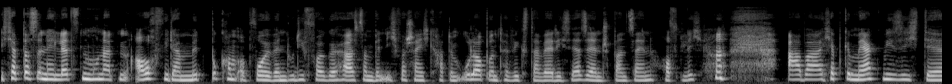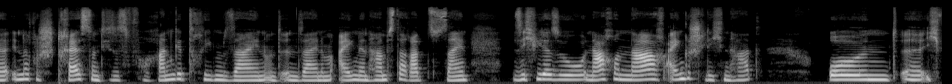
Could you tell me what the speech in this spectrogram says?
Ich habe das in den letzten Monaten auch wieder mitbekommen, obwohl, wenn du die Folge hörst, dann bin ich wahrscheinlich gerade im Urlaub unterwegs, da werde ich sehr, sehr entspannt sein, hoffentlich. Aber ich habe gemerkt, wie sich der innere Stress und dieses vorangetrieben sein und in seinem eigenen Hamsterrad zu sein, sich wieder so nach und nach eingeschlichen hat und äh, ich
